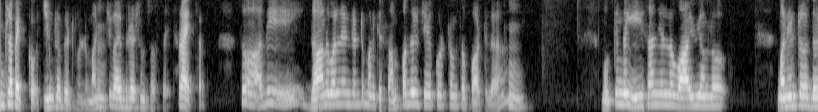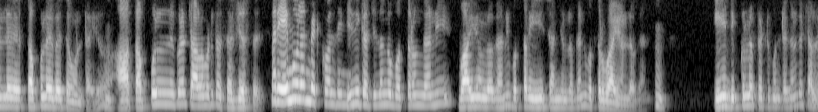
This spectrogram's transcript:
ఇంట్లో పెట్టుకోవచ్చు. ఇంట్లో పెట్టుకుంటే మంచి వైబ్రేషన్స్ వస్తాయి. రైట్ సార్ సో అది దానివల్ల ఏంటంటే మనకి సంపదలు చేకూరటంతో పాటుగా ముఖ్యంగా ఈశాన్యంలో వాయువ్యంలో మన ఇంట్లో దొల్లే తప్పులు ఏవైతే ఉంటాయో. ఆ తప్పుల్ని కూడా చాలా మటుకు సరి చేస్తుంది మరి ఏ మూలను పెట్టుకోవాలి ఇది ఖచ్చితంగా ఉత్తరం కానీ వాయువ్యంలో కానీ ఉత్తర ఈశాన్యంలో కానీ ఉత్తర వాయువ్యంలో కానీ. ఈ దిక్కుల్లో పెట్టుకుంటే కనుక చాలా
